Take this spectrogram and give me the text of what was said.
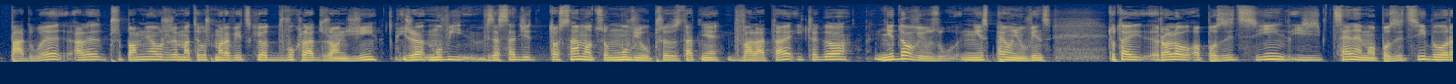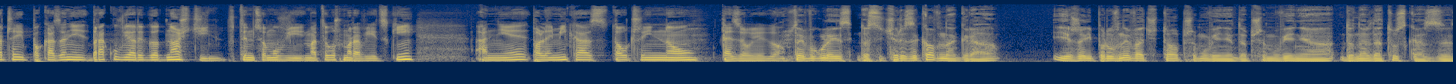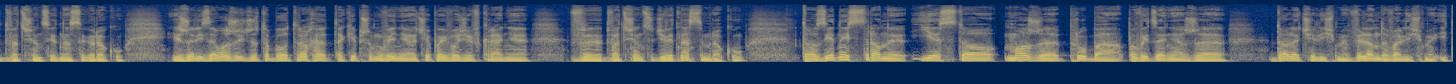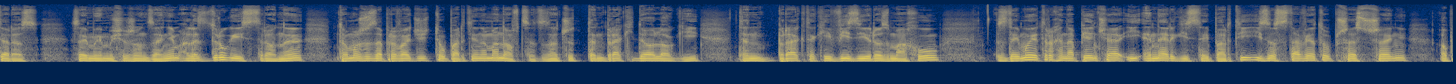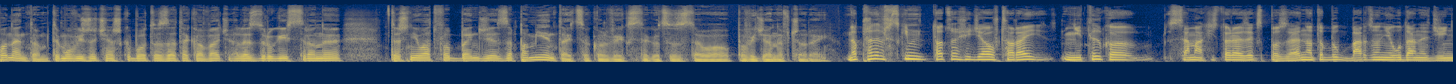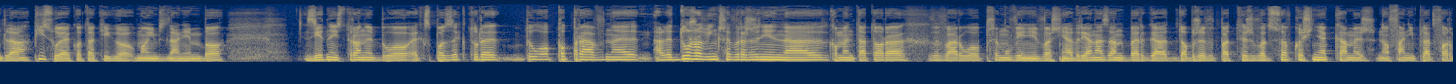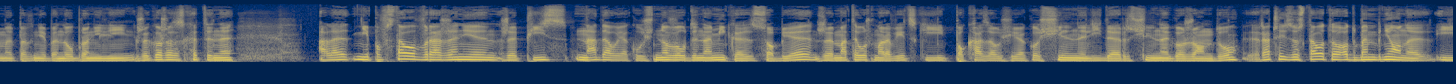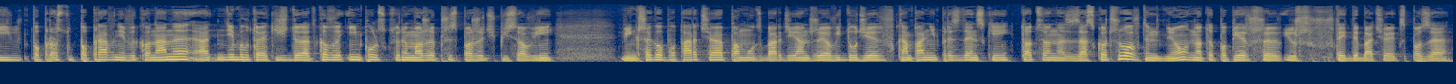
padły, ale przypomniał, że Mateusz Morawiecki od dwóch lat rządzi i że mówi w zasadzie to samo, co mówił przez ostatnie dwa lata i czego nie dowiózł, nie spełnił, więc Tutaj rolą opozycji i celem opozycji było raczej pokazanie braku wiarygodności w tym, co mówi Mateusz Morawiecki, a nie polemika z tą czy inną tezą jego. Tutaj w ogóle jest dosyć ryzykowna gra, jeżeli porównywać to przemówienie do przemówienia Donalda Tuska z 2011 roku, jeżeli założyć, że to było trochę takie przemówienie o ciepłej wodzie w kranie w 2019 roku, to z jednej strony jest to może próba powiedzenia, że dolecieliśmy, wylądowaliśmy i teraz zajmujemy się rządzeniem, ale z drugiej strony to może zaprowadzić tą partię na manowce. To znaczy ten brak ideologii, ten brak takiej wizji rozmachu zdejmuje trochę napięcia i energii z tej partii i zostawia tą przestrzeń oponentom. Ty mówisz, że ciężko było to zaatakować, ale z drugiej strony też niełatwo będzie zapamiętać cokolwiek z tego, co zostało powiedziane wczoraj. No przede wszystkim to, co się działo wczoraj, nie tylko sama historia z expose, no to był bardzo nieudany dzień dla PiSu jako takiego, moim zdaniem, bo z jednej strony było expose, które było poprawne, ale dużo większe wrażenie na komentatorach wywarło przemówienie właśnie Adriana Zandberga. Dobrze wypadł też Władysław Kosiniak-Kamysz. No fani Platformy pewnie będą bronili Grzegorza Schetyny ale nie powstało wrażenie, że PiS nadał jakąś nową dynamikę sobie, że Mateusz Morawiecki pokazał się jako silny lider silnego rządu. Raczej zostało to odbębnione i po prostu poprawnie wykonane, a nie był to jakiś dodatkowy impuls, który może przysporzyć PiSowi większego poparcia, pomóc bardziej Andrzejowi Dudzie w kampanii prezydenckiej. To, co nas zaskoczyło w tym dniu, no to po pierwsze już w tej debacie o expose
